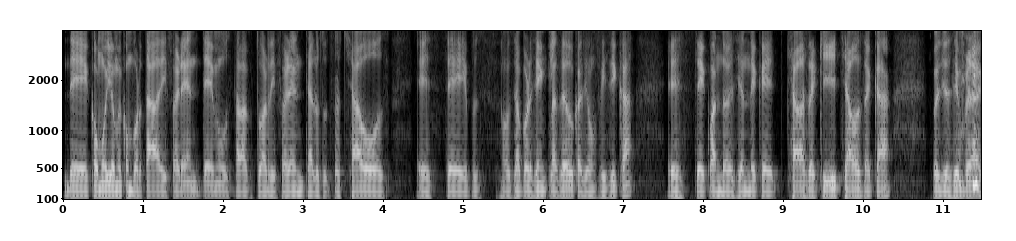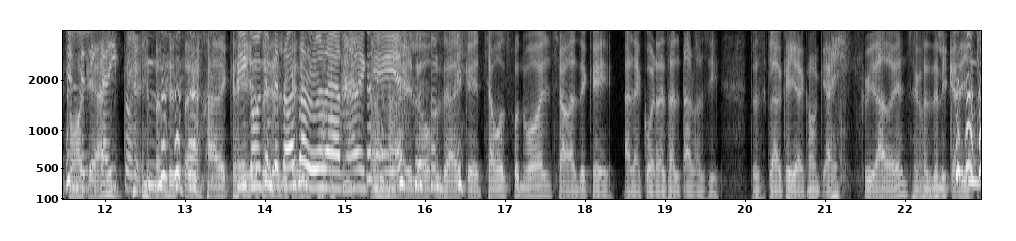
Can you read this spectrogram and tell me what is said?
de cómo yo me comportaba diferente, me gustaba actuar diferente a los otros chavos. Este, pues, o sea, por en clase de educación física, este, cuando decían de que chavos aquí, chavos acá, pues yo siempre era como que, ¿en dónde está? de que sí, como que empezabas a dudar, ¿no? De que... y luego, o sea, de que chavos fútbol, chavas de que a la cuerda de saltar o así. Entonces, claro que yo era como que, ay, cuidado, ¿eh? Soy más delicadito.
